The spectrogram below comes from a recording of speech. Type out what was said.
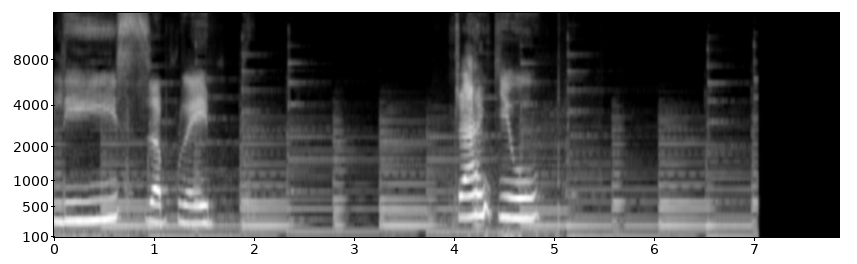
Please subscribe. Thank you.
